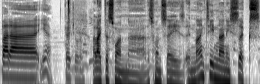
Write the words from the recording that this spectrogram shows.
But uh, yeah, go Jordan. I like this one. Uh, this one says In 1996,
